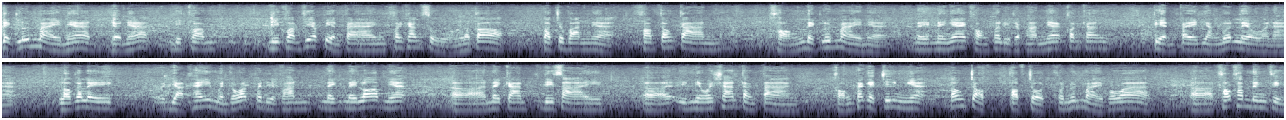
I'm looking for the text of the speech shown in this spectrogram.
เด็กรุ่นใหม่เนี่ยเดี๋ยวนี้มีความมีความที่จะเปลี่ยนแปลงค่อนข้างสูง แล้วก็ปัจจุบันเนี่ยความต้องการของเด็กรุ่นใหม่เนี่ยในในแง่ของผลิตภัณฑ์เนี่ยค่อนข้างเปลี่ยนไปอย่างรวดเร็วนะฮะเราก็เลยอยากให้เหมือนกับว่าผลิตภัณฑ์ในในรอบเนี้ยในการดีไซน์อินโนเวชันต่างๆ ของแพคเกจจิ้งเนี่ยต้องจอบตอบโจทย์คนรุ่นใหม่ เพราะว่าเขาคำนึงถึง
